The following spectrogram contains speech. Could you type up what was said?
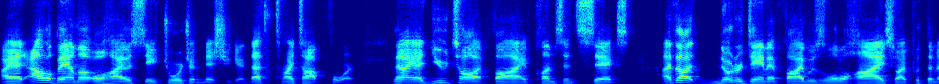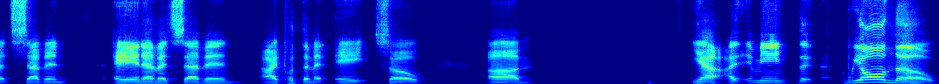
I had Alabama, Ohio State, Georgia, Michigan. That's my top four. Then I had Utah at five, Clemson six. I thought Notre Dame at five was a little high, so I put them at seven. A and M at seven. I put them at eight. So, um, yeah, I, I mean, the, we all know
